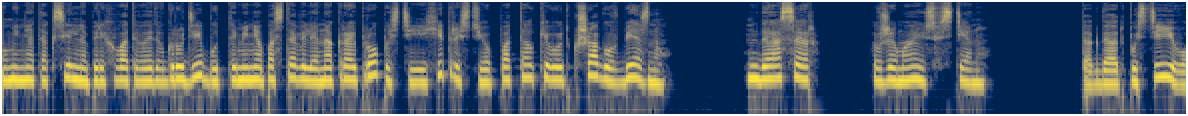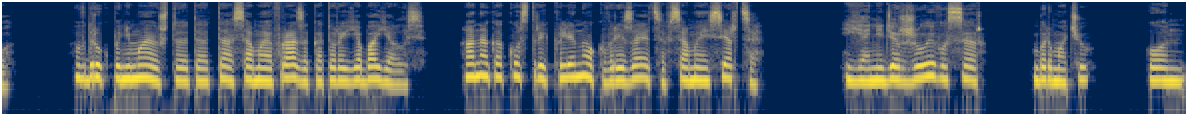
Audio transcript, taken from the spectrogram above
У меня так сильно перехватывает в груди, будто меня поставили на край пропасти и хитростью подталкивают к шагу в бездну. «Да, сэр». Вжимаюсь в стену. «Тогда отпусти его». Вдруг понимаю, что это та самая фраза, которой я боялась. Она как острый клинок врезается в самое сердце. «Я не держу его, сэр», — бормочу. «Он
